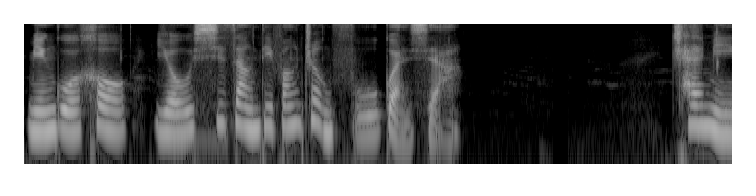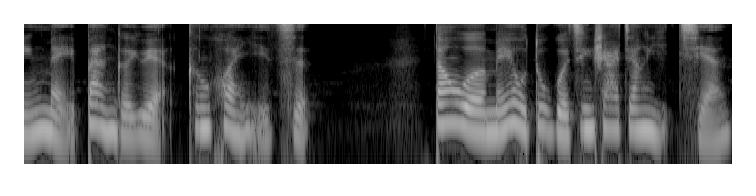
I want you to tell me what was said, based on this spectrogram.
民国后由西藏地方政府管辖。差民每半个月更换一次。当我没有渡过金沙江以前，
